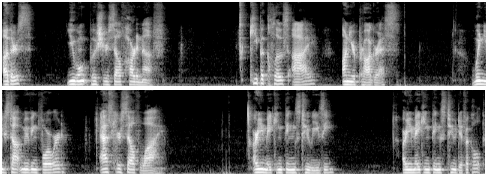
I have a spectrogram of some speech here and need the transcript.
Others, you won't push yourself hard enough. Keep a close eye on your progress. When you stop moving forward, ask yourself why. Are you making things too easy? Are you making things too difficult?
